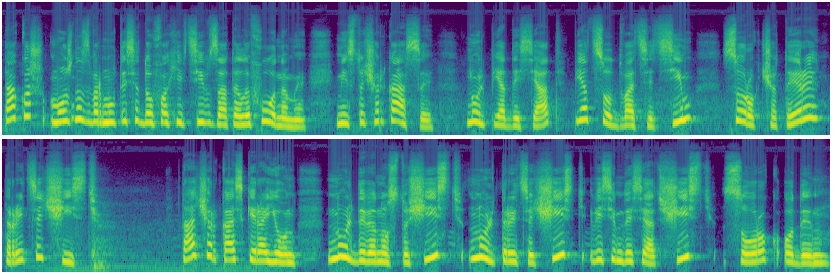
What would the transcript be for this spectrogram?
Також можна звернутися до фахівців за телефонами. Місто Черкаси 050 527 44 36. Та Черкаський район 096 036 86 41.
